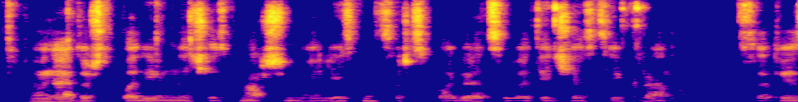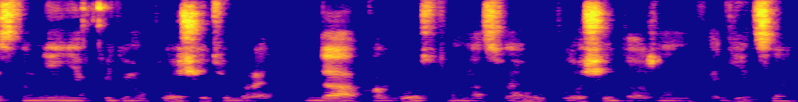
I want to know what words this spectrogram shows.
Вспоминаю то, что подъемная часть марша моей лестницы располагается в этой части экрана. Соответственно, мне необходимо площадь убрать. Да, по ГОСТу у нас с вами площадь должна находиться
